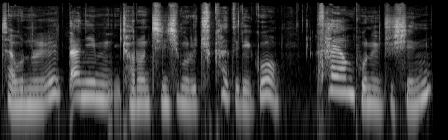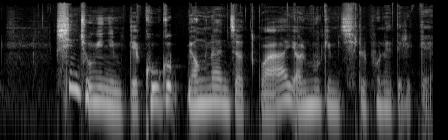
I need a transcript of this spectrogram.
자, 오늘 따님 결혼 진심으로 축하드리고 사연 보내주신 신종희님께 고급 명란젓과 열무김치를 보내드릴게요.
